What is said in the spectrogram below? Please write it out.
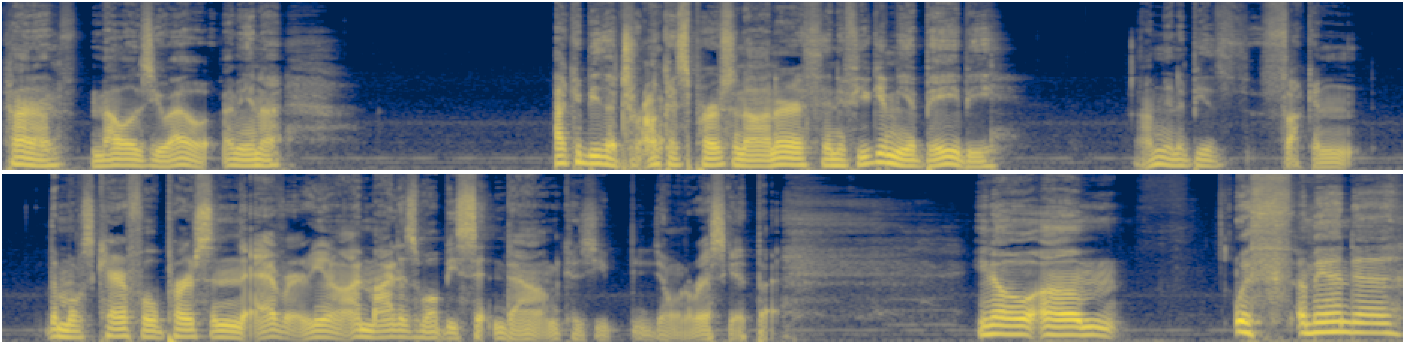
kind of mellows you out. I mean, uh, I could be the drunkest person on earth, and if you give me a baby, I'm gonna be fucking the most careful person ever. You know, I might as well be sitting down because you, you don't want to risk it. But you know, um, with Amanda,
